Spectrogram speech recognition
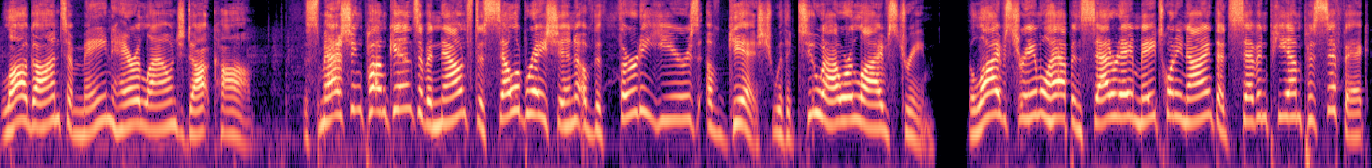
log on to manehairlounge.com. The Smashing Pumpkins have announced a celebration of the 30 years of Gish with a two hour live stream. The live stream will happen Saturday, May 29th at 7 p.m. Pacific,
